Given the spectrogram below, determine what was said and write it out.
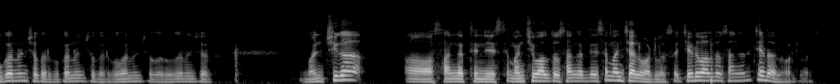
ఒకరి నుంచి ఒకరికి ఒకరి నుంచి ఒకరికి ఒకరి నుంచి ఒకరు ఒకరి నుంచి ఒకరు మంచిగా సాంగత్యం చేస్తే మంచి వాళ్ళతో సాంగత్యం చేస్తే మంచి అలవాట్లు వస్తాయి. చెడు వాళ్ళతో సాంగత్యం చెడు అలవాట్లు వస్తాయి.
